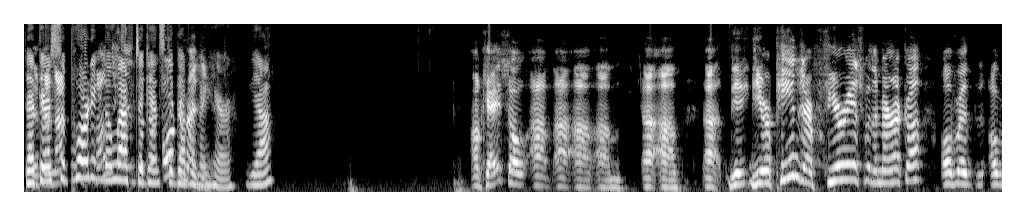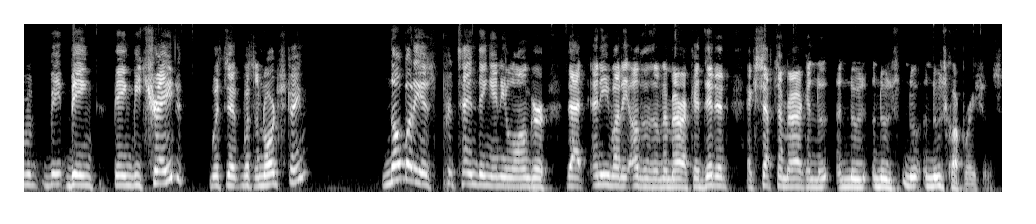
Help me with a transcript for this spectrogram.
that that they're they're supporting the left against the government it. here. Yeah. Okay, so uh, uh, uh, um, uh, uh, uh, the, the Europeans are furious with America over over be, being being betrayed with the with the Nord Stream. Nobody is pretending any longer that anybody other than America did it, except American uh, news, uh, news, uh, news corporations.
